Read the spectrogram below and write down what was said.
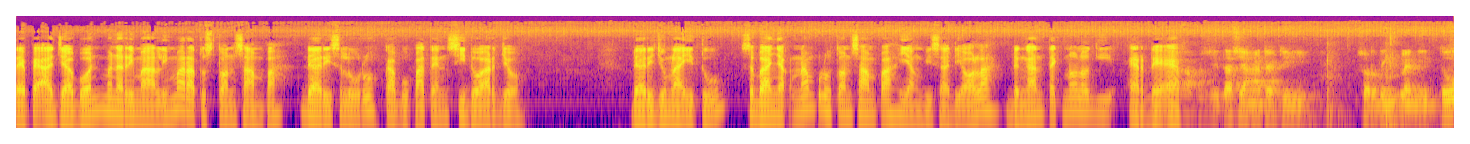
TPA Jabon menerima 500 ton sampah dari seluruh Kabupaten Sidoarjo. Dari jumlah itu, sebanyak 60 ton sampah yang bisa diolah dengan teknologi RDF. Kapasitas yang ada di sorting plant itu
